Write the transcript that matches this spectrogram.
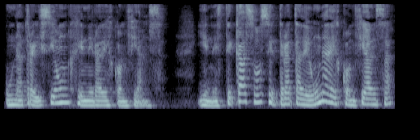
Una traición genera desconfianza. Y en este caso se trata de una desconfianza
